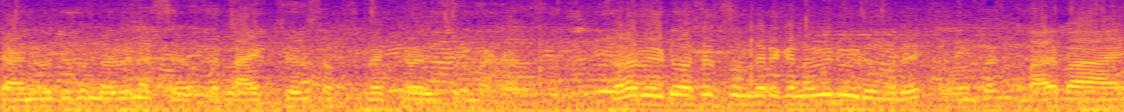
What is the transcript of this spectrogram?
चॅनलवरती पण नवीन असेल तर लाईक शेअर सबस्क्राईब करायला विसरू नका. चला भेटू असेल सुंदर एका नवीन व्हिडिओमध्ये. बाय बाय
